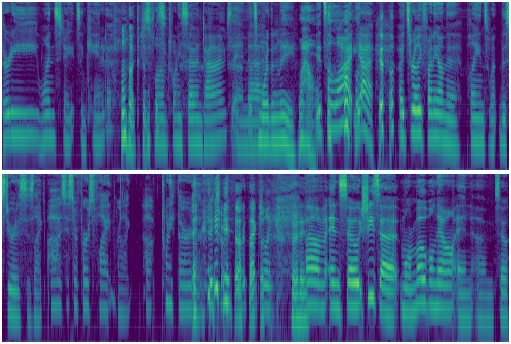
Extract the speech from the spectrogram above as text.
thirty one states in Canada. oh my She's goodness. flown twenty seven times and That's uh, more than me. Wow. It's a lot, yeah. It's really funny on the planes when the stewardess is like, "Oh, is this her first flight?" And we're like, uh, 23rd or 24th, actually. Right. Um, and so she's uh, more mobile now, and um, so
